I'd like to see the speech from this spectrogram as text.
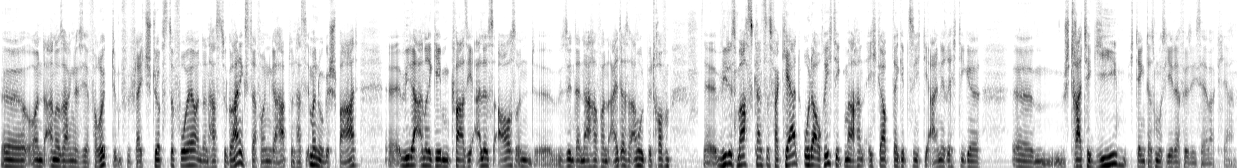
Äh, und andere sagen, das ist ja verrückt, vielleicht stirbst du vorher und dann hast du gar nichts davon gehabt und hast immer nur gespart. Äh, wieder andere geben quasi alles aus und äh, sind dann nachher von Altersarmut betroffen. Wie du es machst, kannst du es verkehrt oder auch richtig machen. Ich glaube, da gibt es nicht die eine richtige ähm, Strategie. Ich denke, das muss jeder für sich selber klären.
